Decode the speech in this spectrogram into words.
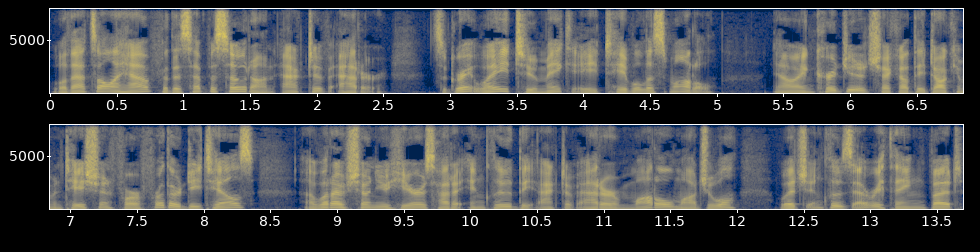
Well, that's all I have for this episode on ActiveAttr. It's a great way to make a tableless model. Now, I encourage you to check out the documentation for further details uh, what I've shown you here is how to include the ActiveAttr model module, which includes everything, but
